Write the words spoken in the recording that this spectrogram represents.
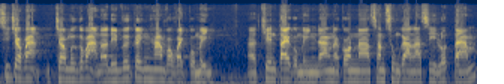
Xin chào bạn, chào mừng các bạn đã đến với kênh Ham vào vạch của mình. À, Trên tay của mình đang là con à, Samsung Galaxy Note 8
